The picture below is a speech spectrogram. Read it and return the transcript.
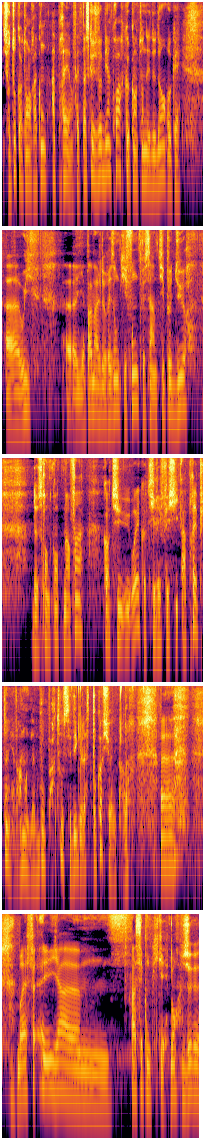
Surtout quand on le raconte après, en fait. Parce que je veux bien croire que quand on est dedans, ok, euh, oui, euh, il y a pas mal de raisons qui font que c'est un petit peu dur de se rendre compte. Mais enfin, quand tu, ouais, quand tu réfléchis après, putain, il y a vraiment de la boue partout, c'est dégueulasse. Pourquoi je suis allé par là? Euh, Bref, il y a, euh, ah, c'est compliqué. Bon, je,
